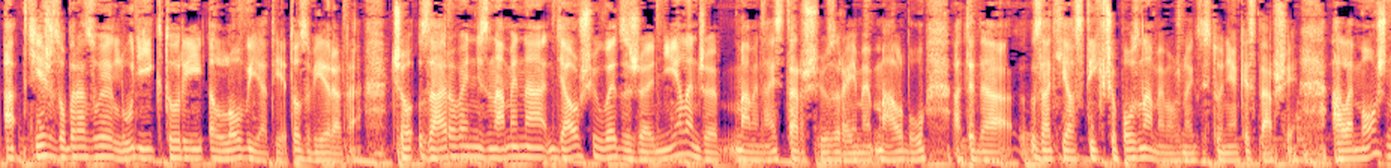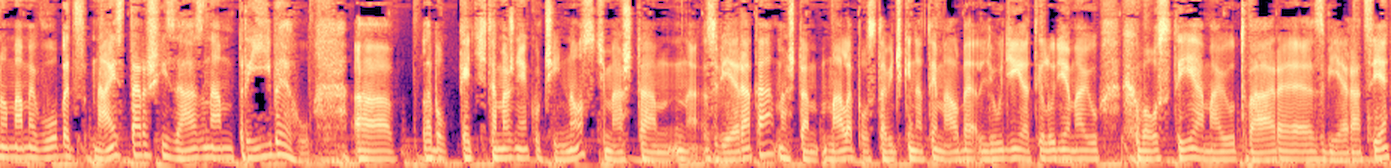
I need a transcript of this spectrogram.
a tiež zobrazuje ľudí, ktorí lovia tieto zvieratá. Čo zároveň znamená ďalšiu vec, že nie len, že máme najstaršiu zrejme malbu a teda zatiaľ z tých, čo poznáme, možno existujú nejaké staršie. Ale možno máme vôbec najstarší záznam príbehu. Uh, lebo keď tam máš nejakú činnosť, máš tam zvieratá, máš tam malé postavičky na tej malbe ľudí a tí ľudia majú chvosty a majú tváre zvieracie,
